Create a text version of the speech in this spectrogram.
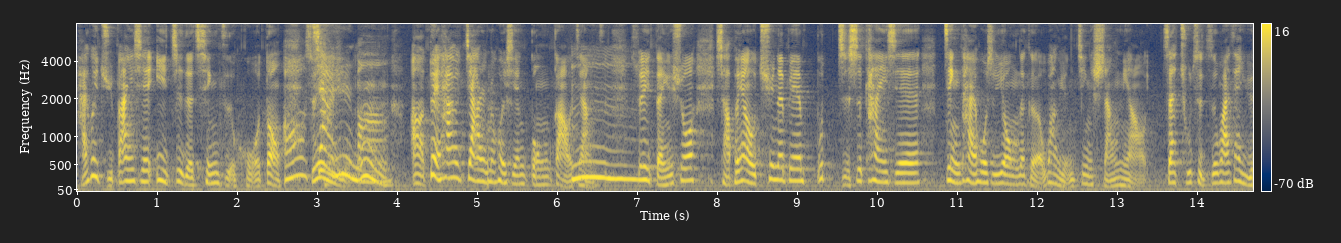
还会举办一些益智的亲子活动。哦，假日吗？嗯，啊，对，它假日面会先公告这样子，所以等于说小朋友去那边不只是看一些静态，或是用那个望远镜赏鸟。在除此之外，在园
